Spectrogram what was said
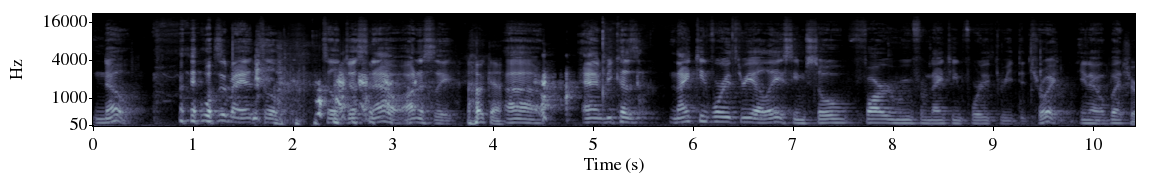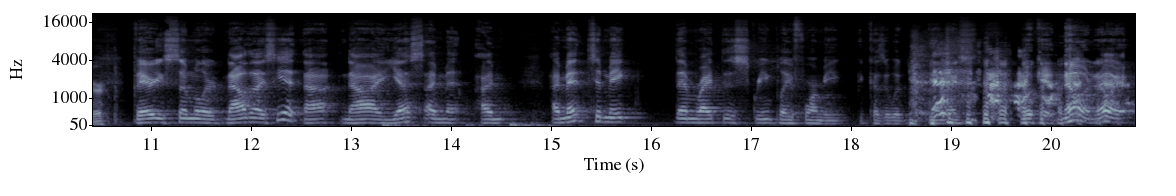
No, it wasn't my head until until just now, honestly. Okay. Uh, and because 1943 LA seems so far removed from 1943 Detroit, you know, but sure. very similar. Now that I see it, now, now I yes, I meant I I meant to make them write this screenplay for me because it would be nice. okay, no, no,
